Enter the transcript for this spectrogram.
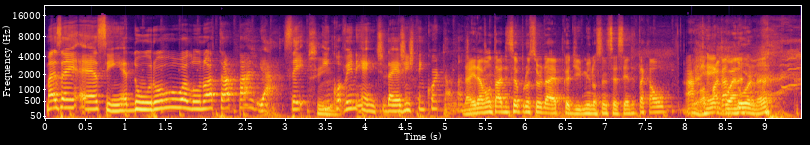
Mas é, é assim, é duro o aluno atrapalhar, ser Sim. inconveniente. Daí a gente tem que cortar. Daí dá vontade de ser o professor da época de 1960 e tacar o, A o régua, apagador, né?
